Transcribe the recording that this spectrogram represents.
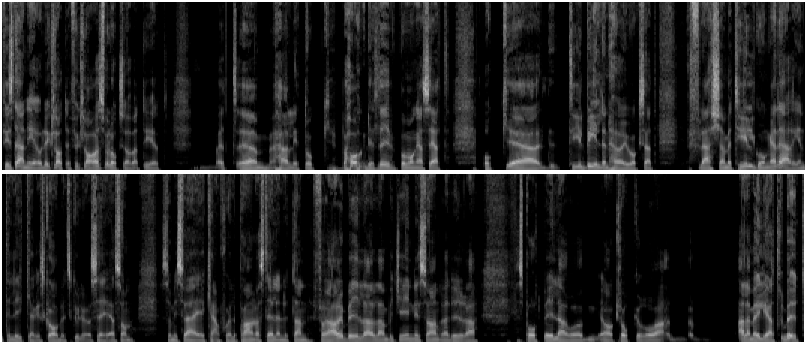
finns där nere. Och det är klart, det förklaras väl också av att det är ett, ett um, härligt och behagligt liv på många sätt. Och uh, till bilden hör ju också att flasha med tillgångar där är inte lika riskabelt skulle jag säga som, som i Sverige kanske, eller på andra ställen, utan Ferraribilar, Lamborghinis och andra dyra sportbilar och ja, klockor och eh, alla möjliga attribut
